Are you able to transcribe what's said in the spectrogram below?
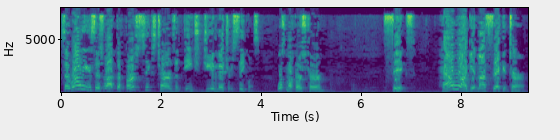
So right here it says write the first six terms of each geometric sequence. What's my first term? Six. How will I get my second term?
